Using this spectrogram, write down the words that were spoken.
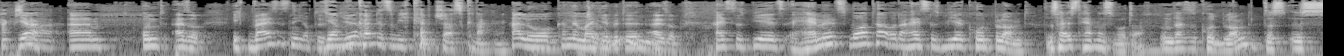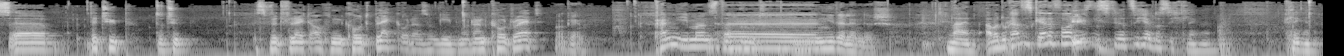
Haxor. ja, ähm, und also, ich weiß jetzt nicht, ob das Die Bier... haben, können jetzt nämlich Captures knacken. Hallo, können wir mal hier bitte, also, heißt das Bier jetzt Hemmelswater oder heißt das Bier Code Blond? Das heißt Hemmelswater. Und was ist Code Blond? Das ist äh, Der Typ. der Typ. Es wird vielleicht auch einen Code Black oder so geben oder einen Code Red. Okay. Kann jemand da äh, Niederländisch? Nein, aber du kannst es gerne vorlesen, es wird sicher lustig klingen. Klingen.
